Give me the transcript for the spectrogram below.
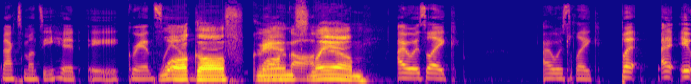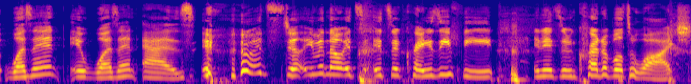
Max Muncy hit a grand slam, Walk off, grand Walk-off. slam. I was like, I was like, but I, it wasn't. It wasn't as it's still, even though it's it's a crazy feat and it's incredible to watch.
